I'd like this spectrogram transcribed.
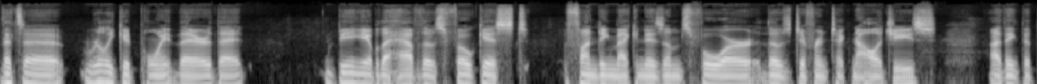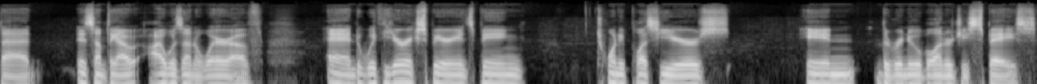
That's a really good point there that being able to have those focused funding mechanisms for those different technologies i think that that is something i, I was unaware of and with your experience being 20 plus years in the renewable energy space,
